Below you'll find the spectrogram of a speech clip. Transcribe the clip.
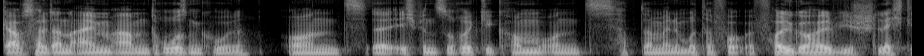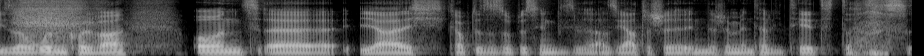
gab es halt an einem Abend Rosenkohl. Und äh, ich bin zurückgekommen und habe da meine Mutter voll geheult, wie schlecht dieser Rosenkohl war. Und äh, ja, ich glaube, das ist so ein bisschen diese asiatische, indische Mentalität, dass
